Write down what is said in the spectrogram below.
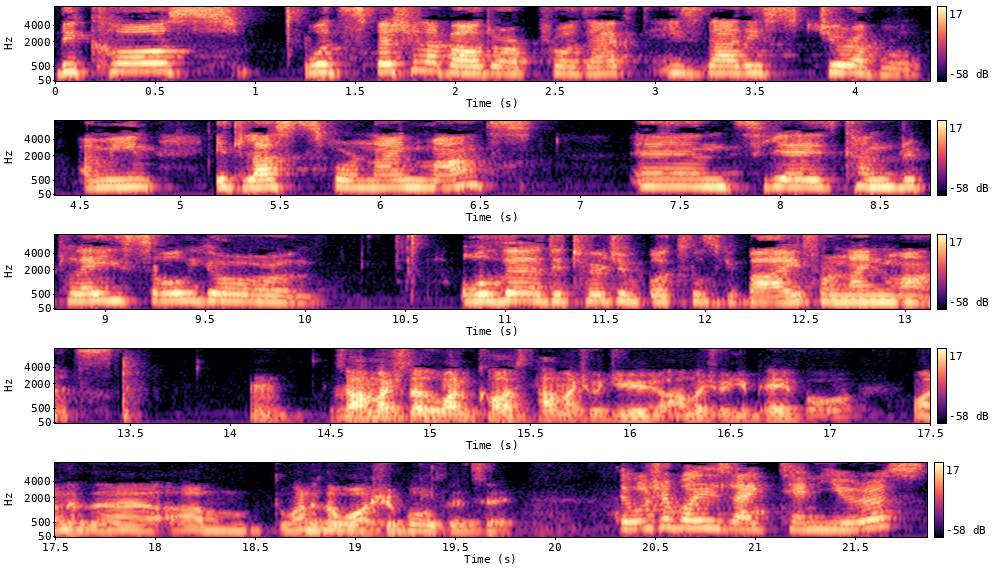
because what's special about our product is that it's durable. I mean, it lasts for nine months and yeah, it can replace all your, all the detergent bottles you buy for nine months. Hmm. So how much does one cost? How much would you, how much would you pay for one of the, um, one of the washaballs, let's say? The washaball is like 10 euros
